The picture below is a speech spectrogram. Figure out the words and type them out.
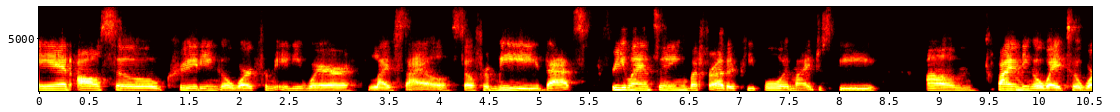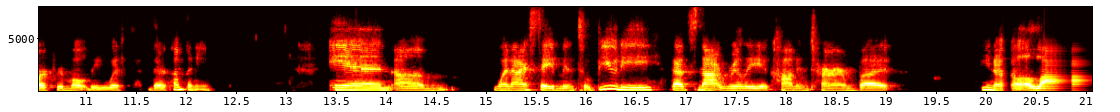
and also creating a work from anywhere lifestyle. So for me, that's freelancing, but for other people, it might just be um, finding a way to work remotely with their company. And um, when I say mental beauty, that's not really a common term, but you know, a lot,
